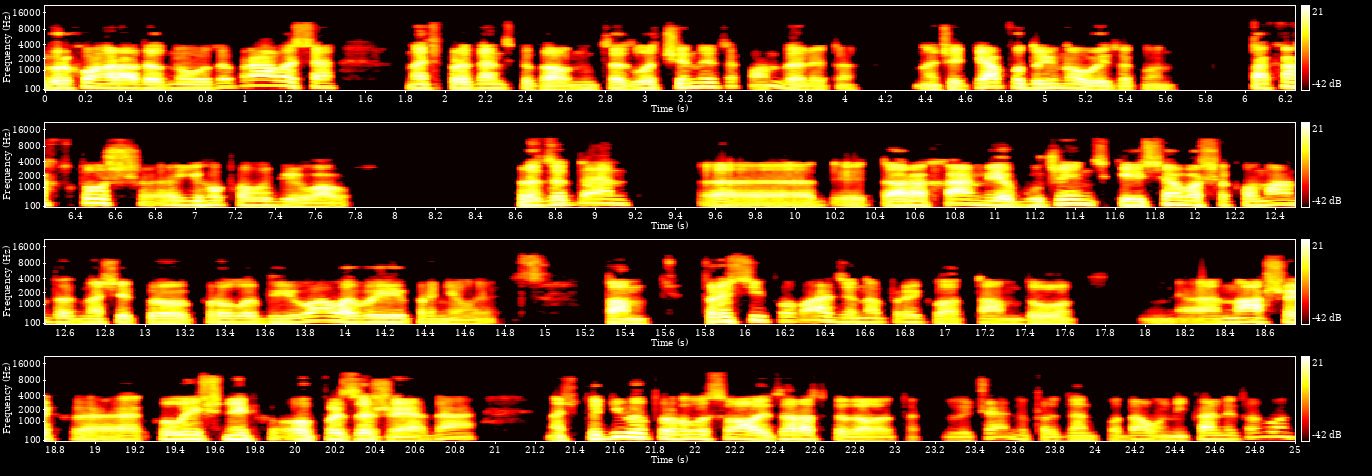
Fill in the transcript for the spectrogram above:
Верховна Рада знову забралася, значить, президент сказав: ну це злочинний закон далі. То значить, я подаю новий закон. Так а хто ж е, його пролобівав? Президент. е, Арахамія, Бужинський і вся ваша команда, значить, про- пролобіювала, ви її прийняли. Там при всій повазі, наприклад, там до наших колишніх ОПЗЖ, да, значить, тоді ви проголосували зараз сказали, так, звичайно, президент подав унікальний закон,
